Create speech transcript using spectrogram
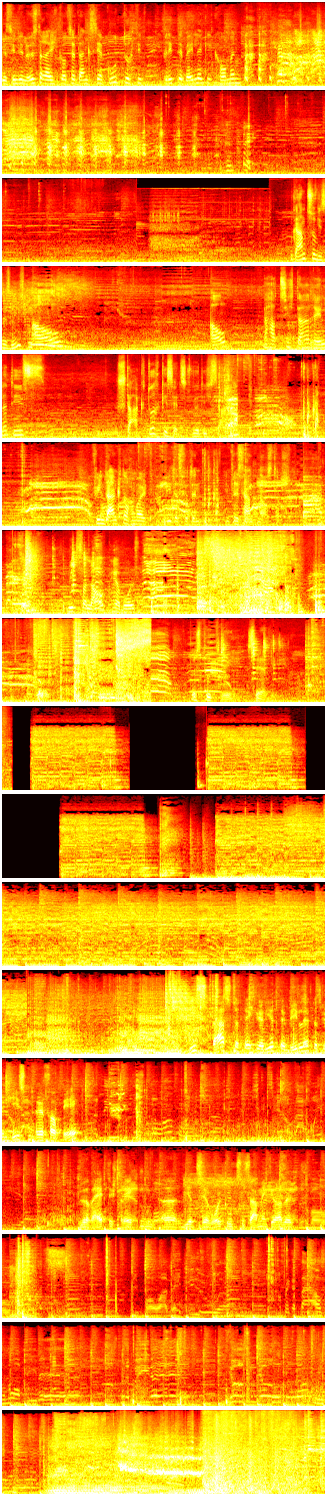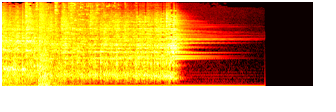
Wir sind in Österreich Gott sei Dank sehr gut durch die dritte Welle gekommen. Ganz so ist es nicht. Auch, auch er hat sich da relativ stark durchgesetzt, würde ich sagen. Vielen Dank noch einmal wieder für den interessanten Austausch. Mit Verlaub, Herr Wolf. Das tut weh, sehr weh. Ist das der deklarierte Wille der türkisen ÖVP? über weite Strecken äh, wird sehr wohl gut zusammengearbeitet.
